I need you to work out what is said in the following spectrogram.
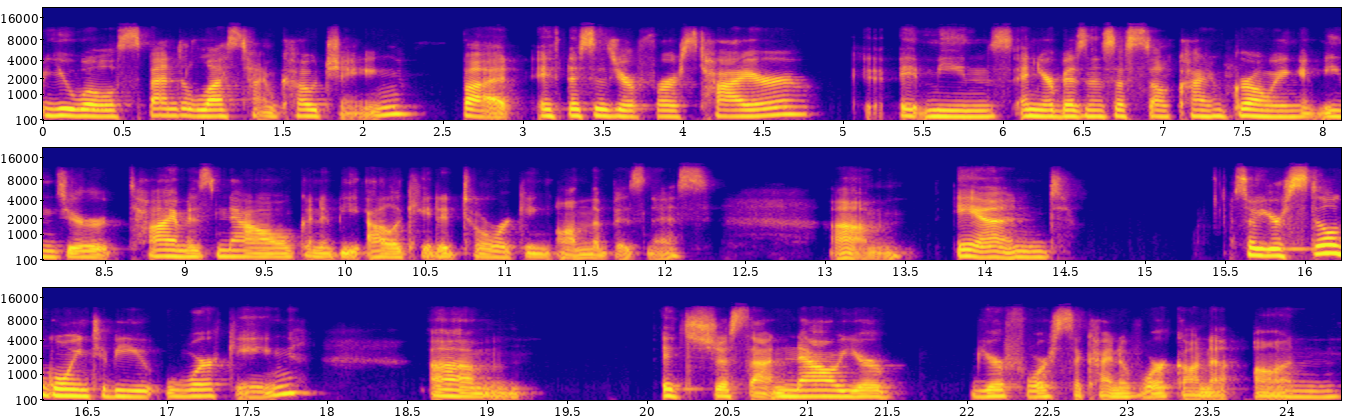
you will spend less time coaching, but if this is your first hire, it means and your business is still kind of growing, it means your time is now going to be allocated to working on the business. Um, and so you're still going to be working um, it's just that now you're you're forced to kind of work on on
